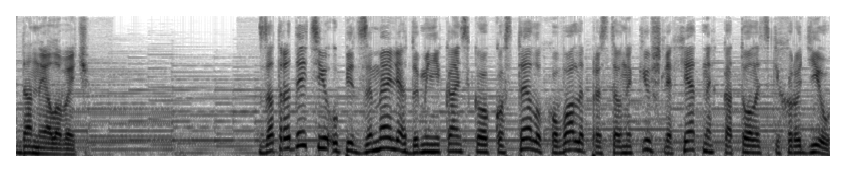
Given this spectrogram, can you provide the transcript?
Данилович. За традицією у підземеллях домініканського костелу ховали представників шляхетних католицьких родів,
